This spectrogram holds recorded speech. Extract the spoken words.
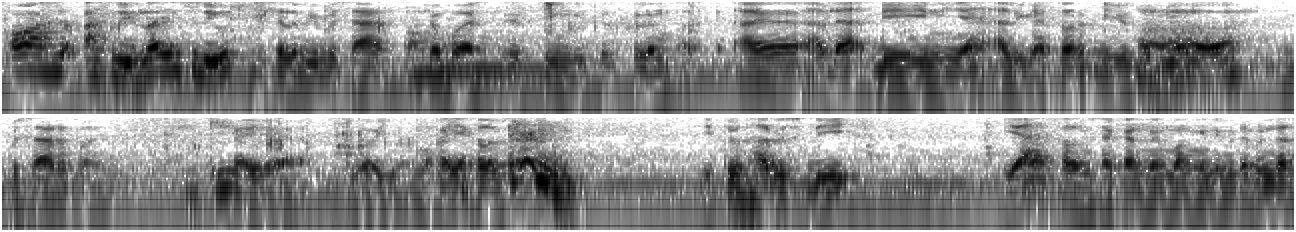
Oh, as aslinya ini serius. bisa lebih besar coba searching itu film eh, ada di ininya aligator di YouTube itu. Heeh. besar banget Gitu. kayak buaya makanya kalau misalkan itu harus di ya kalau misalkan memang ini benar-benar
